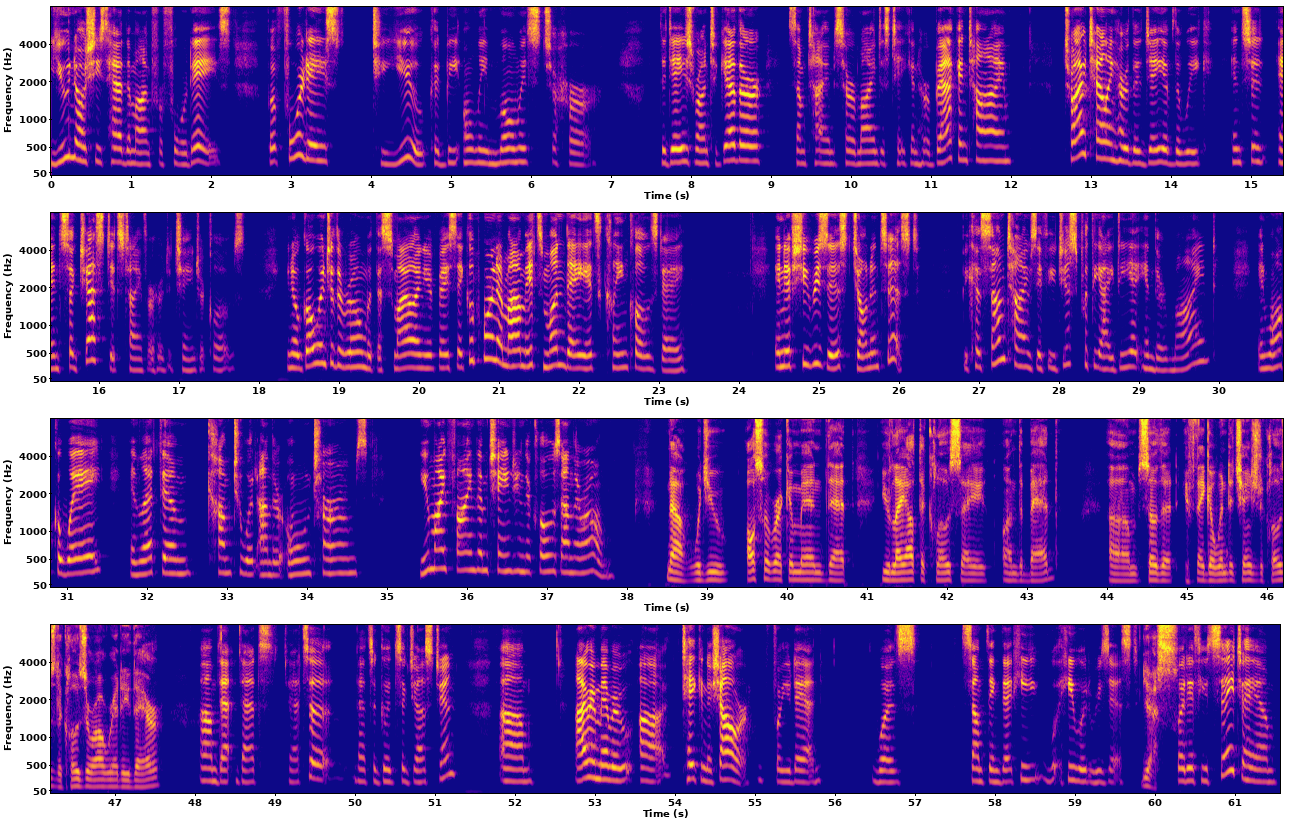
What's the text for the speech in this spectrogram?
You know she's had them on for four days, but four days to you could be only moments to her. The days run together. Sometimes her mind has taken her back in time. Try telling her the day of the week and, su- and suggest it's time for her to change her clothes. You know, go into the room with a smile on your face, say, Good morning, Mom. It's Monday. It's clean clothes day. And if she resists, don't insist. Because sometimes if you just put the idea in their mind and walk away and let them come to it on their own terms, you might find them changing their clothes on their own. Now, would you also recommend that you lay out the clothes, say, on the bed, um, so that if they go in to change the clothes, the clothes are already there? Um, that that's that's a that's a good suggestion. Um, I remember uh, taking a shower for your dad was something that he he would resist. Yes. But if you say to him,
